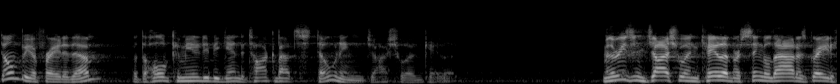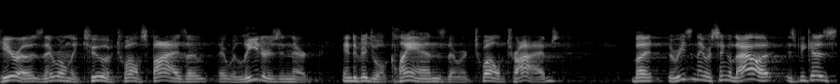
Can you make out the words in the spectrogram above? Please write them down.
Don't be afraid of them. But the whole community began to talk about stoning Joshua and Caleb. I mean, the reason Joshua and Caleb are singled out as great heroes, they were only two of 12 spies. They were leaders in their individual clans. There were 12 tribes. But the reason they were singled out is because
